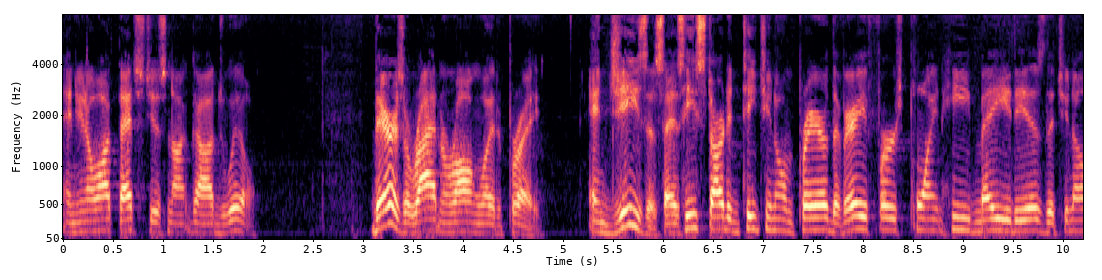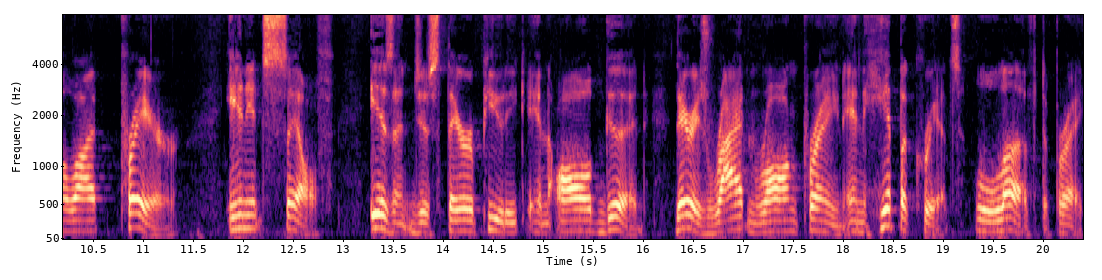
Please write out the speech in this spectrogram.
And you know what? That's just not God's will. There is a right and a wrong way to pray. And Jesus, as he started teaching on prayer, the very first point he made is that, you know what? Prayer in itself isn't just therapeutic and all good. There is right and wrong praying, and hypocrites love to pray.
